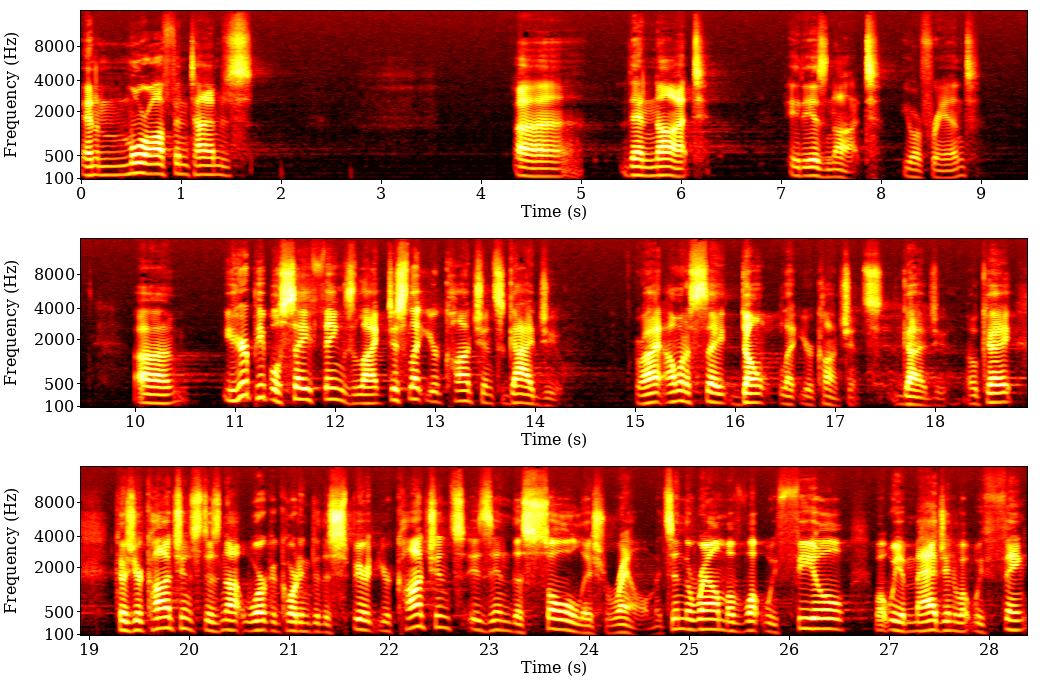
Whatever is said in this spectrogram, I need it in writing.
And more oftentimes uh, than not, it is not your friend. Uh, you hear people say things like, just let your conscience guide you, right? I want to say, don't let your conscience guide you, okay? Because your conscience does not work according to the Spirit. Your conscience is in the soulish realm, it's in the realm of what we feel, what we imagine, what we think,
